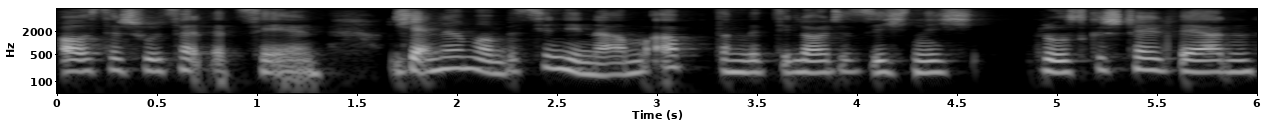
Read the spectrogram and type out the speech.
aus der Schulzeit erzählen. ich ändere mal ein bisschen die Namen ab, damit die Leute sich nicht bloßgestellt werden.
